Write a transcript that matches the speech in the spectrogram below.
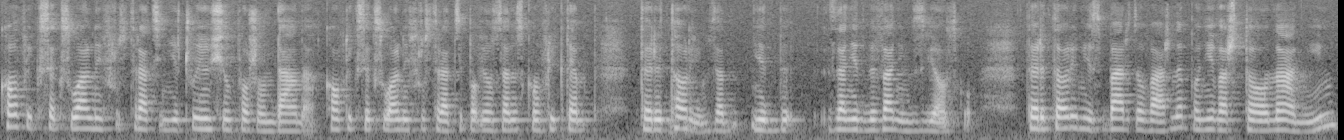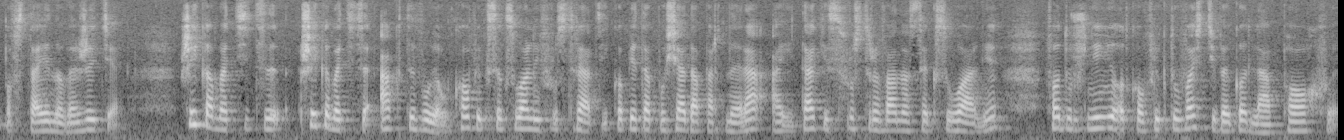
Konflikt seksualnej frustracji nie czuję się pożądana. Konflikt seksualnej frustracji powiązany z konfliktem terytorium, zaniedby, zaniedbywaniem w związku. Terytorium jest bardzo ważne, ponieważ to na nim powstaje nowe życie. Szyjka macicy, szyjkę macicy aktywują konflikt seksualnej frustracji. Kobieta posiada partnera, a i tak jest sfrustrowana seksualnie, w odróżnieniu od konfliktu właściwego dla pochwy.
